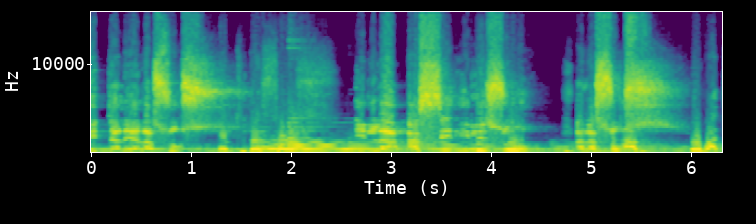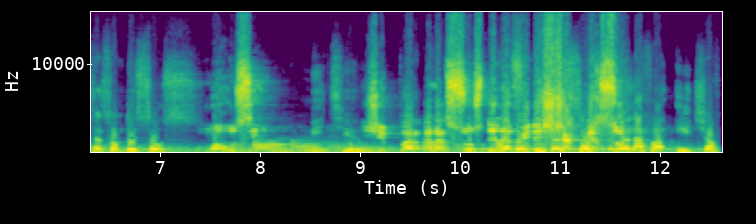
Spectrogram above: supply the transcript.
est allé à la source, came to the source, il a assaini les eaux à la picked source. The waters from the source. Moi aussi, Me too. je pars à la source de la vie de chaque personne. life of each of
